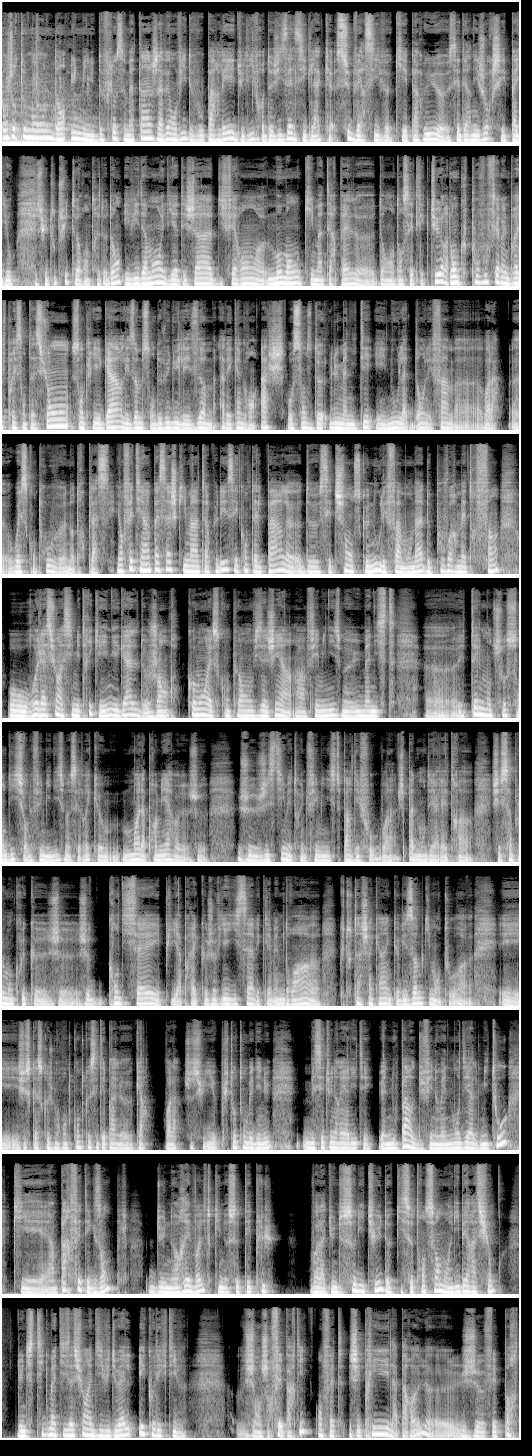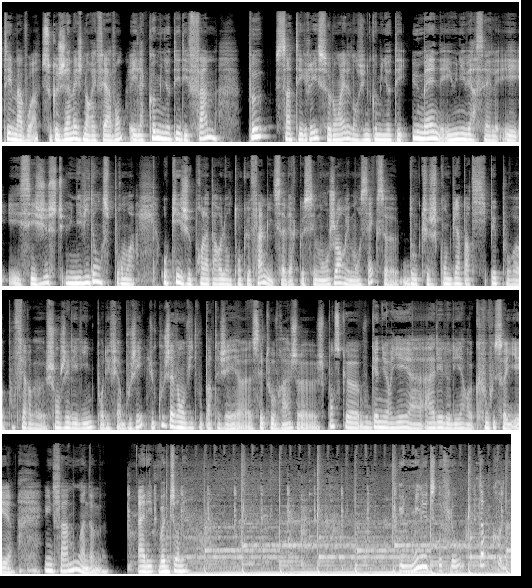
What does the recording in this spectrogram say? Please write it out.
Bonjour tout le monde, dans une minute de flow ce matin, j'avais envie de vous parler du livre de Gisèle Ziglac, Subversive, qui est paru euh, ces derniers jours chez Payot. Je suis tout de suite rentrée dedans. Évidemment, il y a déjà différents euh, moments qui m'interpellent euh, dans, dans, cette lecture. Donc, pour vous faire une brève présentation, sans crier gare, les hommes sont devenus les hommes avec un grand H, au sens de l'humanité, et nous, là-dedans, les femmes, voilà, euh, où est-ce qu'on trouve notre place. Et en fait, il y a un passage qui m'a interpellée, c'est quand elle parle de cette chance que nous, les femmes, on a de pouvoir mettre fin aux relations asymétriques et inégales de genre comment est-ce qu'on peut envisager un, féminisme humaniste? Euh, et Tellement de choses sont dites sur le féminisme. C'est vrai que moi, la première, euh, je, j'estime être une féministe par défaut. Voilà, j'ai pas demandé à l'être. Euh, j'ai simplement cru que je, grandissais et puis après que je vieillissais avec les mêmes droits que tout un chacun et que les hommes qui m'entourent. et jusqu'à ce que je me rende compte que c'était pas le cas. Voilà, je suis plutôt tombée des nues, mais c'est une réalité. Elle nous parle du phénomène mondial MeToo, qui est un parfait exemple d'une révolte qui ne se tait plus. Voilà, d'une solitude qui se transforme en libération, d'une stigmatisation individuelle et collective. J'en fais partie, en fait. J'ai pris la parole, euh, je fais porter ma voix, ce que jamais je n'aurais fait avant. Et la communauté des femmes peut s'intégrer, selon elle, dans une communauté humaine et universelle. Et, c'est juste une évidence pour moi. Ok, je prends la parole en tant que femme, il s'avère que c'est mon genre et mon sexe, donc je compte bien participer pour, pour faire euh, changer les lignes, pour les faire bouger. Du coup, j'avais envie de vous partager euh, cet ouvrage. Je pense que vous gagneriez à, à aller le lire, que vous soyez une femme ou un homme. Allez, bonne journée. Une minute de flow, top chrono.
